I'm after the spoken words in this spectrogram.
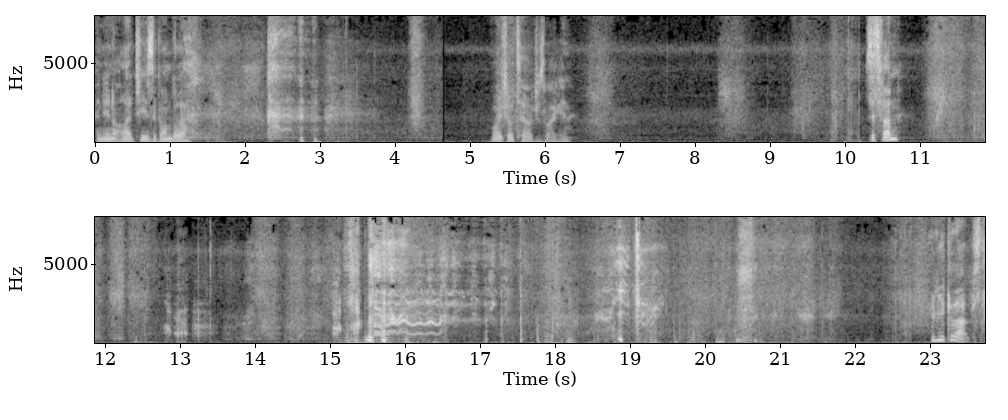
and you're not allowed to use the gondola. Why's your tail just wagging? Is this fun? Have you collapsed?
